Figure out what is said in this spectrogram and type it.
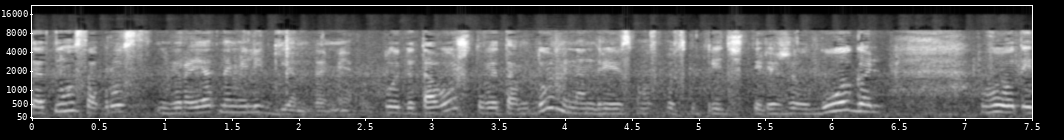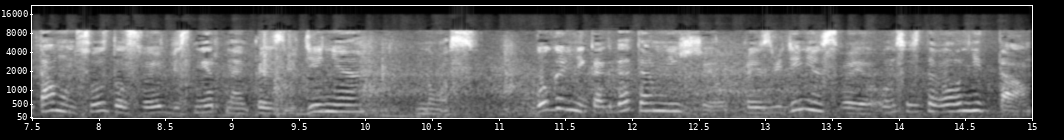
Этот нос оброс невероятными легендами. Вплоть до того, что в этом доме на Андреевском спуске 34 жил Гоголь. Вот, и там он создал свое бессмертное произведение «Нос». Гоголь никогда там не жил. Произведение свое он создавал не там.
